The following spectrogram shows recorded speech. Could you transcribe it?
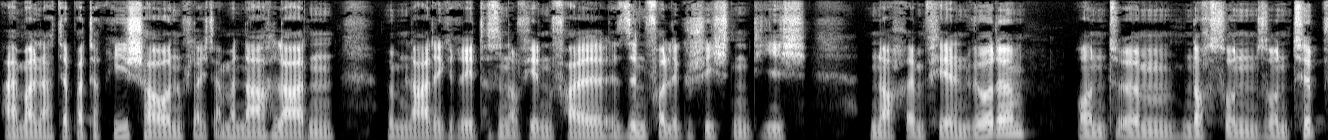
einmal nach der Batterie schauen, vielleicht einmal nachladen mit dem Ladegerät. Das sind auf jeden Fall sinnvolle Geschichten, die ich noch empfehlen würde. Und ähm, noch so ein, so ein Tipp,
